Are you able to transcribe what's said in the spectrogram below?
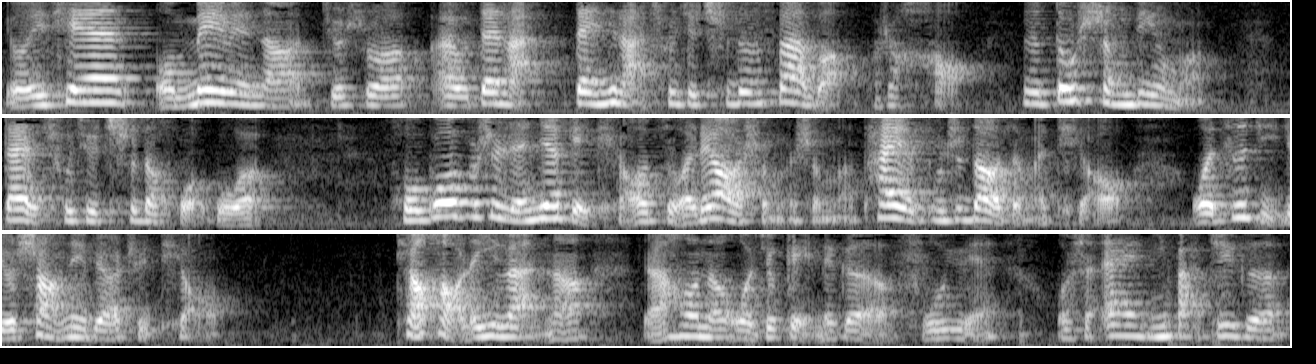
有一天我妹妹呢就说：“哎，我带哪带你俩出去吃顿饭吧。”我说好，那都生病嘛，带出去吃的火锅。火锅不是人家给调佐料什么什么，他也不知道怎么调，我自己就上那边去调，调好了一碗呢，然后呢，我就给那个服务员我说，哎，你把这个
